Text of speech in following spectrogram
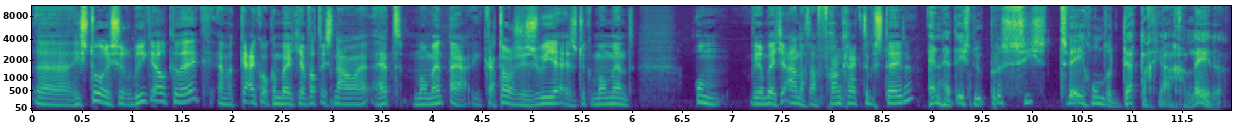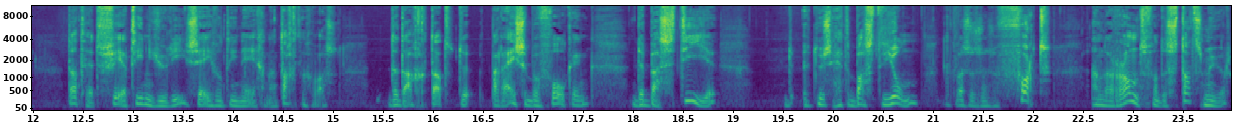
uh, historische rubriek elke week. En we kijken ook een beetje wat is nou het moment. Nou ja, die 14 juillet is natuurlijk een moment om weer een beetje aandacht aan Frankrijk te besteden. En het is nu precies 230 jaar geleden dat het 14 juli 1789 was. De dag dat de Parijse bevolking de Bastille, dus het bastion, dat was dus een fort aan de rand van de stadsmuur,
